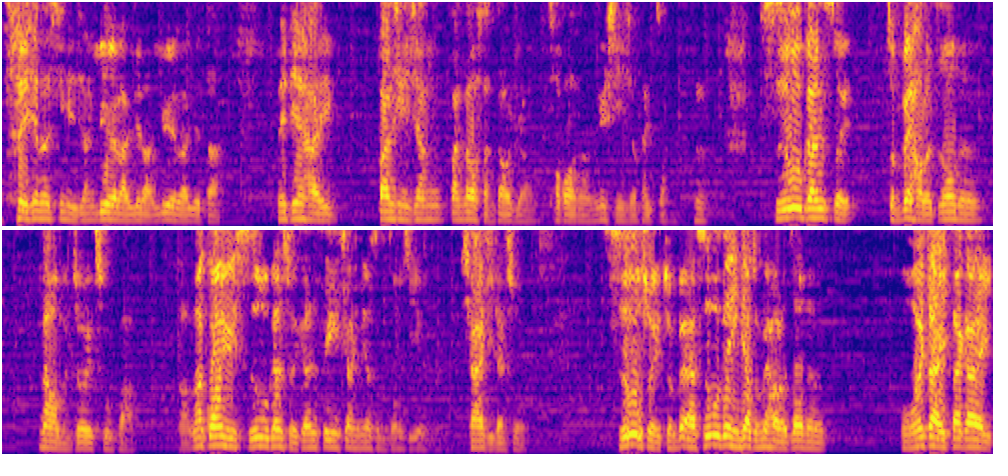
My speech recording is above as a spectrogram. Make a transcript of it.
所以现在行李箱越来越大，越来越大。那天还搬行李箱搬到闪到腰，超夸张，因为行李箱太重。嗯，食物跟水准备好了之后呢，那我们就会出发。啊，那关于食物跟水跟飞行箱里面有什么东西，我们下一集再说。食物、水准备啊，食物跟饮料准备好了之后呢，我会在大概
